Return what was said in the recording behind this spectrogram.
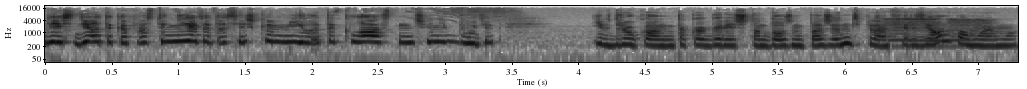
Я сидела такая просто, нет, это слишком мило, это классно, ничего не будет. И вдруг он такой говорит, что он должен пожить, ну, типа, там, Ферзион, Мгм.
